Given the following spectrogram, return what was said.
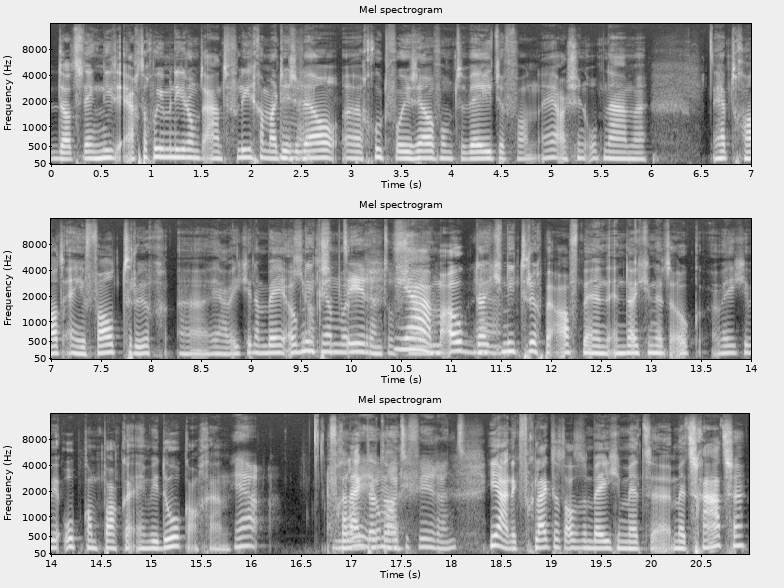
dat is denk ik niet echt een goede manier om het aan te vliegen. Maar het is Nee. wel eh, goed voor jezelf om te weten van hè, als je een opname hebt gehad en je valt terug, eh, ja, weet je, dan ben je ook niet helemaal. of Ja, zo. maar ook dat je niet terug bij af bent en dat je het ook, weet je, weer op kan pakken en weer door kan gaan. Ja, Vergelijk mooi, dat heel dan- motiverend. Ja, en ik vergelijk dat altijd een beetje met, eh, met schaatsen.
